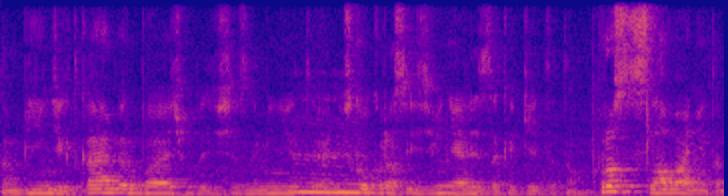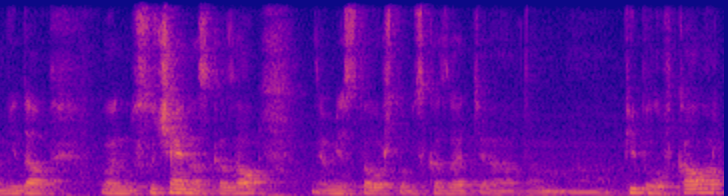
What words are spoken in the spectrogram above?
там Бенедикт Камбербач, вот эти все знаменитые, mm-hmm. они сколько раз извинялись за какие-то там, просто слова они там не дал. Он случайно сказал, вместо того, чтобы сказать а, там а, people of color,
